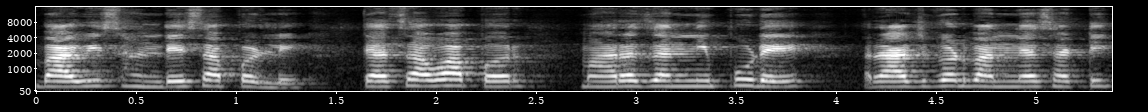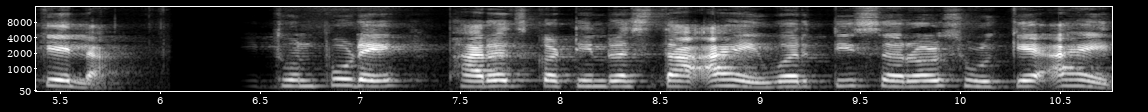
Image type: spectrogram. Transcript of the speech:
बावीस हंडे सापडले. त्याचा वापर महाराजांनी पुढे राजगड बांधण्यासाठी केला. इथून पुढे फारच कठीण रस्ता आहे. वरती सरळ सुळके आहेत.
